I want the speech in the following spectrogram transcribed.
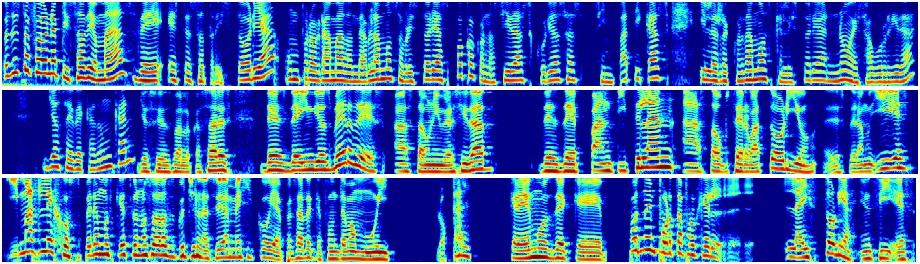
Pues este fue un episodio más de Esta es otra historia, un programa donde hablamos sobre historias poco conocidas, curiosas, simpáticas y les recordamos que la historia no es aburrida. Yo soy Beca Duncan. Yo soy Osvaldo Casares. Desde Indios Verdes hasta Universidad desde Pantitlán hasta Observatorio. Esperamos. Y, es, y más lejos. Esperemos que esto no solo se escuche en la Ciudad de México y a pesar de que fue un tema muy local, creemos de que, pues no importa porque la historia en sí es,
